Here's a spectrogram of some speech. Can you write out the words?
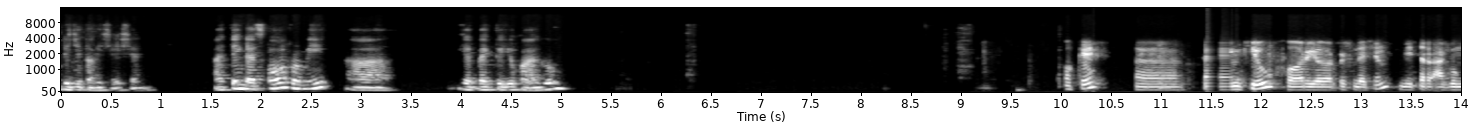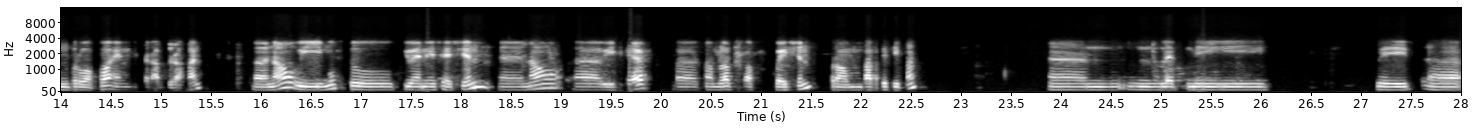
digitalization. I think that's all for me. Uh, get back to you, Pak Agung. Okay, uh, thank you for your presentation, Mr. Agung Purwoko and Mr. Abdurrahman. Uh, now we move to Q&A session. Uh, now uh, we have uh, some lots of questions from participants. And let me wait. Uh,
